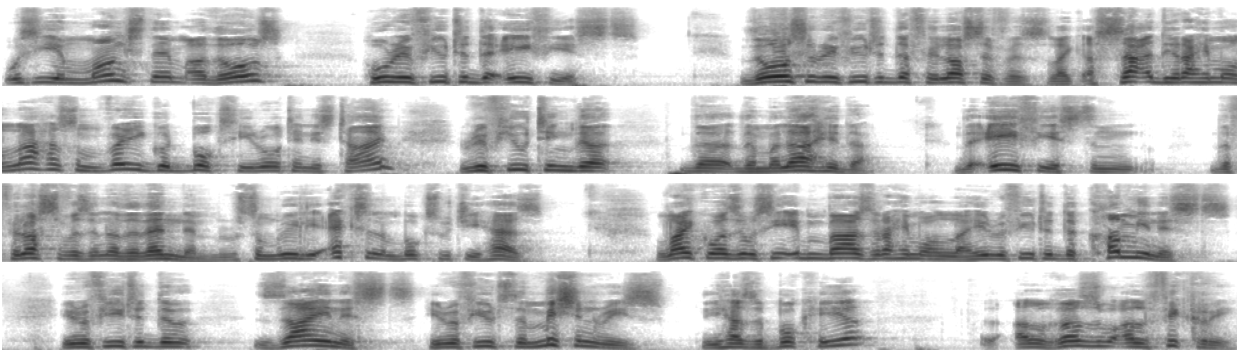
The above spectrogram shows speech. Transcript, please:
we see amongst them are those who refuted the atheists. Those who refuted the philosophers, like As-Sa'di rahimahullah has some very good books he wrote in his time, refuting the, the, the malahida, the atheists and the philosophers and other than them. Some really excellent books which he has. Likewise, we see Ibn Baz rahimahullah, he refuted the communists. He refuted the Zionists. He refutes the missionaries. He has a book here, Al-Ghazw al-Fikri,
